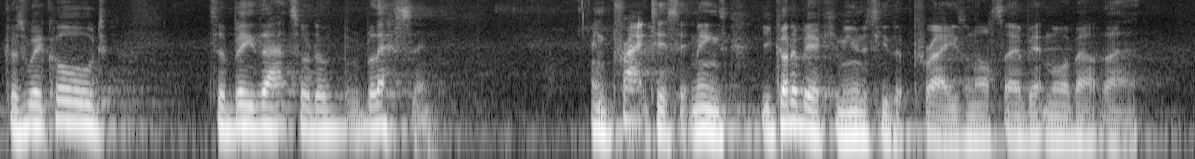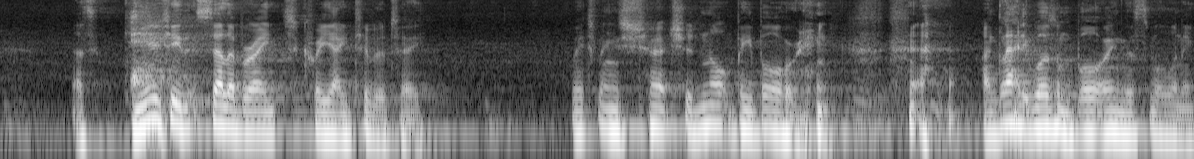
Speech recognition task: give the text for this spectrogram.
Because we're called to be that sort of blessing. In practice, it means you've got to be a community that prays, and I'll say a bit more about that. A community that celebrates creativity, which means church should not be boring. I'm glad it wasn't boring this morning.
